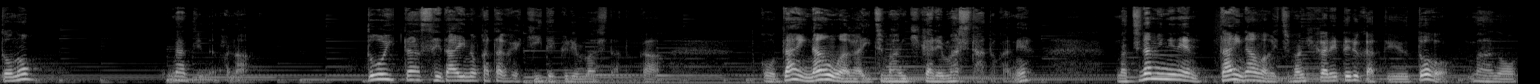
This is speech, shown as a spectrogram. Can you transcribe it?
どの、なんていうのかな、どういった世代の方が聞いてくれましたとか、こう、第何話が一番聞かれましたとかね。まあ、ちなみにね、第何話が一番聞かれてるかっていうと、まあ、あの、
